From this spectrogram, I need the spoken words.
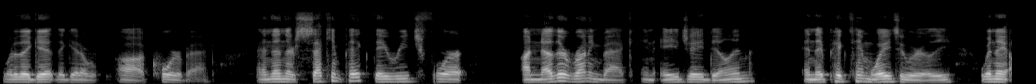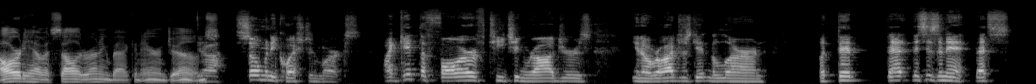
What do they get? They get a uh, quarterback, and then their second pick, they reach for another running back in AJ Dillon, and they picked him way too early when they already have a solid running back in Aaron Jones. Yeah, so many question marks. I get the Favre teaching Rodgers, you know, Rodgers getting to learn, but that that this isn't it. That's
